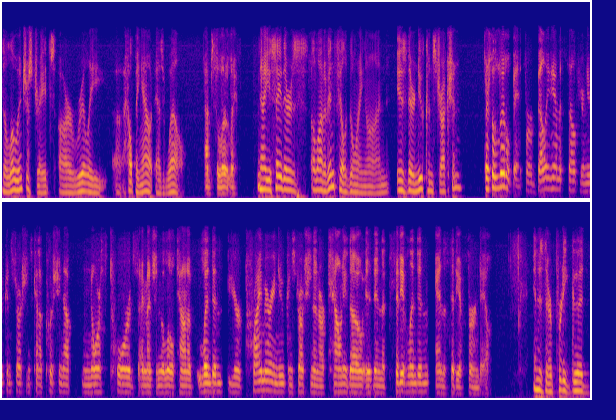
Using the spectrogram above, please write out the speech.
The low interest rates are really uh, helping out as well. Absolutely. Now, you say there's a lot of infill going on. Is there new construction? There's a little bit. For Bellingham itself, your new construction is kind of pushing up north towards, I mentioned the little town of Lynden. Your primary new construction in our county, though, is in the city of Lynden and the city of Ferndale. And is there a pretty good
